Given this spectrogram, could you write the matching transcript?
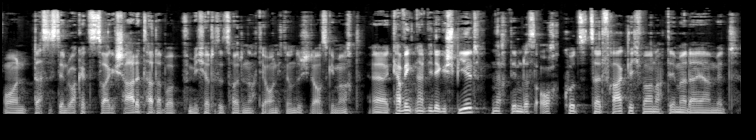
und dass es den Rockets zwar geschadet hat, aber für mich hat das jetzt heute Nacht ja auch nicht den Unterschied ausgemacht. Äh, Covington hat wieder gespielt, nachdem das auch kurze Zeit fraglich war, nachdem er da ja mit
